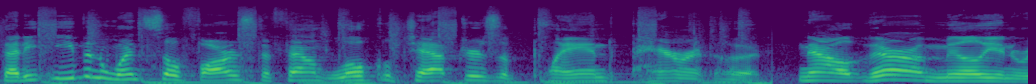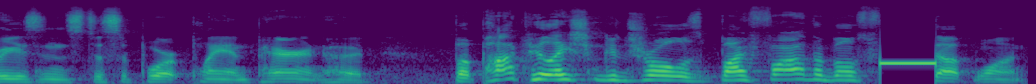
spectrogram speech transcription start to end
that he even went so far as to found local chapters of Planned Parenthood. Now, there are a million reasons to support Planned Parenthood, but population control is by far the most up one.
